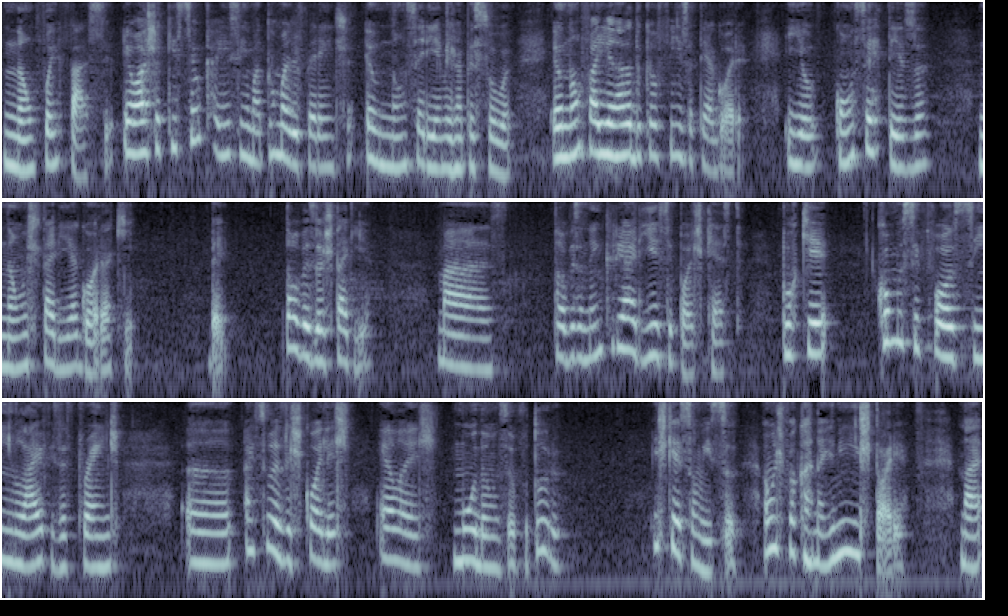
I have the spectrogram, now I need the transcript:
não foi fácil. Eu acho que se eu caísse em uma turma diferente, eu não seria a mesma pessoa. Eu não faria nada do que eu fiz até agora. E eu, com certeza, não estaria agora aqui. Bem, talvez eu estaria, mas talvez eu nem criaria esse podcast, porque, como se fosse em Life is a Strange, uh, as suas escolhas elas mudam o seu futuro? Esqueçam isso. Vamos focar na minha história, na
